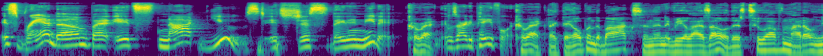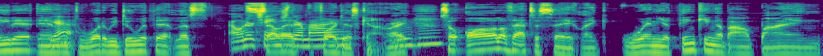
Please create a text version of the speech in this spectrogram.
it's random, but it's not used. It's just they didn't need it. Correct. It was already paid for. Correct. Like they opened the box and then they realize, oh, there's two of them. I don't need it. And Yeah. what do we do with it? Let's Owner sell changed it their for a mind. Mm-hmm. discount, right? So all of that to say, like when you're thinking about buying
